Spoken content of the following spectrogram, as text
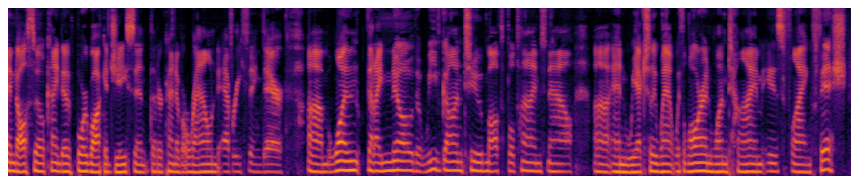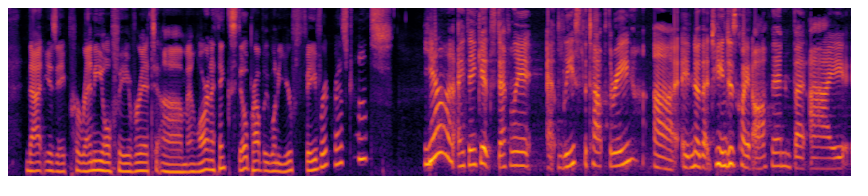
and also kind of boardwalk adjacent that are kind of around everything there. Um, one that I know that we've gone to multiple times now, uh, and we actually went with Lauren one time, is Flying Fish. That is a perennial favorite. Um, and Lauren, I think still probably one of your favorite restaurants. Yeah, I think it's definitely at least the top three. Uh, I know that changes quite often, but I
